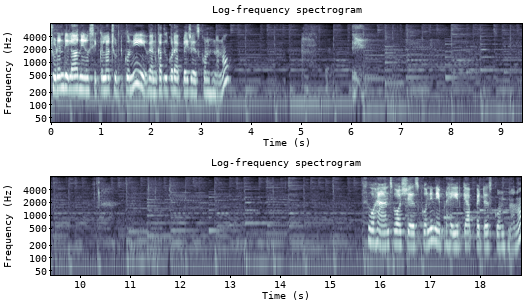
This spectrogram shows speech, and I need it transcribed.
చూడండి ఇలా నేను సిక్కలా చుట్టుకొని వెనకాతలు కూడా అప్లై చేసుకుంటున్నాను. సో హ్యాండ్స్ వాష్ చేసుకొని నేను ఇప్పుడు హెయిర్ క్యాప్ పెట్టేసుకుంటున్నాను.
